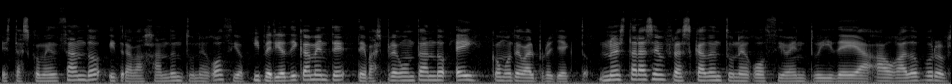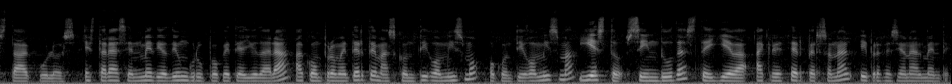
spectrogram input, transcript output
estás comenzando y trabajando en tu negocio y periódicamente te vas preguntando, hey, ¿cómo te va el proyecto? No estarás enfrascado en tu negocio, en tu idea, ahogado por obstáculos, estarás en medio de un grupo que te ayudará a comprometerte más contigo mismo o contigo misma y esto sin dudas te lleva a crecer personal y profesionalmente.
